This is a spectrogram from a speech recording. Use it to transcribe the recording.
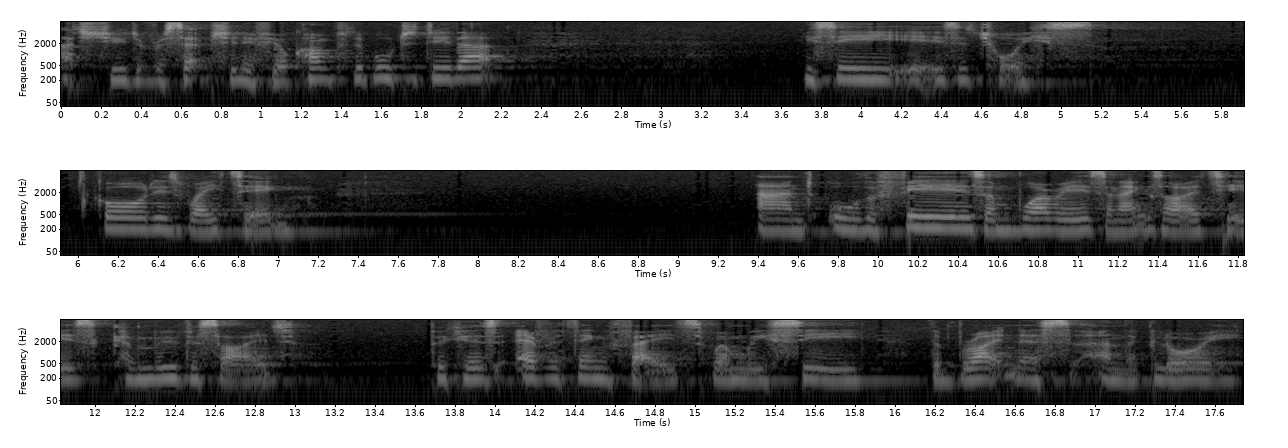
attitude of reception if you're comfortable to do that. You see, it is a choice. God is waiting. And all the fears and worries and anxieties can move aside because everything fades when we see the brightness and the glory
